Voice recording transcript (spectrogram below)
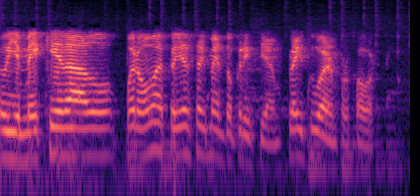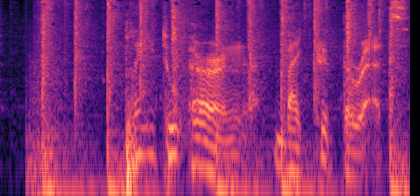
Oye, me he quedado. Bueno, vamos a despedir el segmento, Cristian. Play to earn, por favor. To earn by CryptoRats.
